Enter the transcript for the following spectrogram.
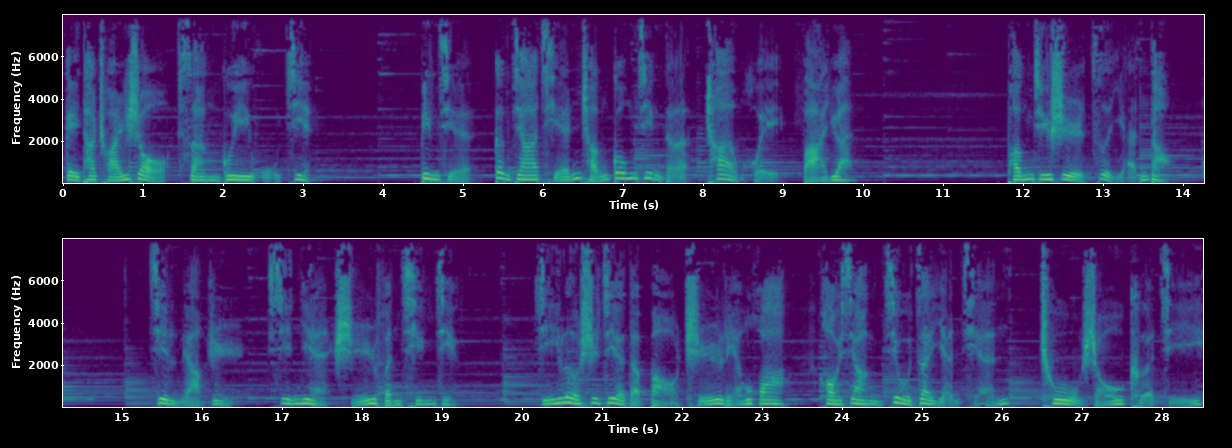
给他传授三皈五戒，并且更加虔诚恭敬地忏悔发愿。彭居士自言道：“近两日心念十分清净，极乐世界的宝池莲花。”好像就在眼前，触手可及。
